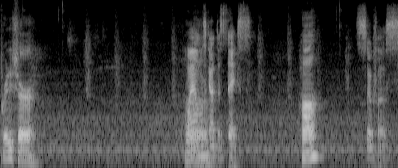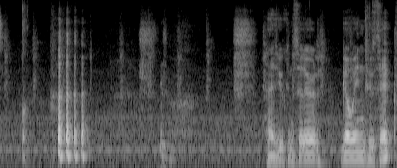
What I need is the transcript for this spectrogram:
pretty sure. Oh, I almost got to six. Huh? So close. Have you considered going to six?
